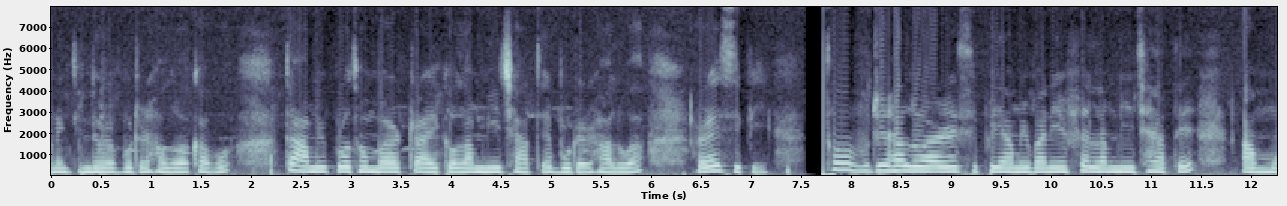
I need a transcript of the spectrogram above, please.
অনেক দিন ধরে বুটের হালুয়া খাব। তো আমি প্রথমবার ট্রাই করলাম নিজ হাতে বুটের হালুয়া রেসিপি তো বুটের হালুয়ার রেসিপি আমি বানিয়ে ফেললাম নিজ হাতে। আম্মু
